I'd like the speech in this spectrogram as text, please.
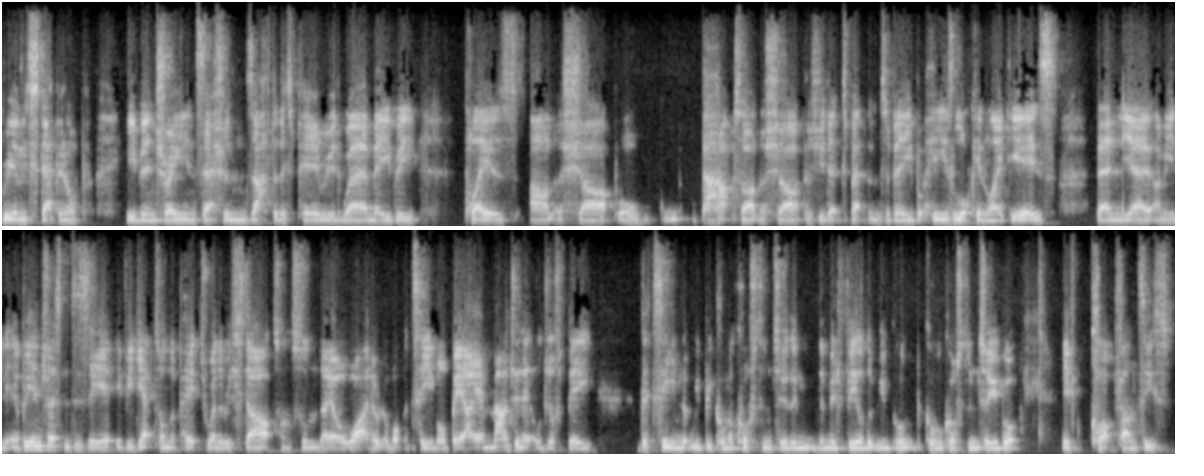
really stepping up, even in training sessions after this period where maybe players aren't as sharp or perhaps aren't as sharp as you'd expect them to be, but he's looking like he is, then yeah, I mean, it'll be interesting to see if he gets on the pitch, whether he starts on Sunday or what. I don't know what the team will be. I imagine it'll just be the team that we've become accustomed to, the, the midfield that we've become accustomed to. But if Klopp fancies,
